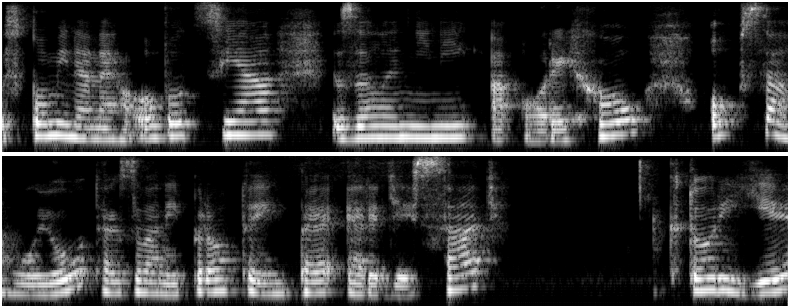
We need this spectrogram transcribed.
spomínaného ovocia, zeleniny a orechov obsahujú tzv. proteín PR10, ktorý je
